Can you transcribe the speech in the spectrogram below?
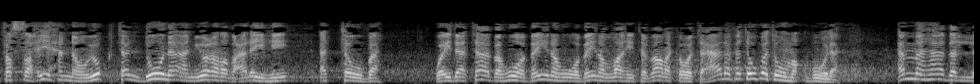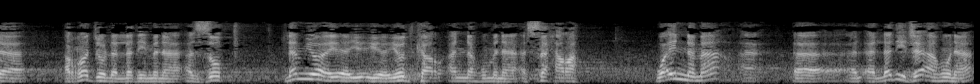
فالصحيح أنه يقتل دون أن يعرض عليه التوبة. وإذا تاب هو بينه وبين الله تبارك وتعالى فتوبته مقبولة. أما هذا الرجل الذي من الزط لم يذكر أنه من السحرة وإنما الذي جاء هنا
